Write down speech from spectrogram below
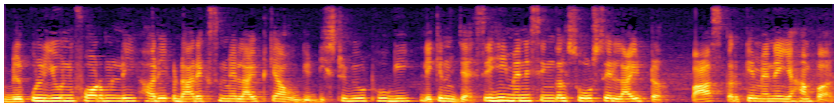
बिल्कुल यूनिफॉर्मली हर एक डायरेक्शन में लाइट क्या होगी? डिस्ट्रीब्यूट होगी। लेकिन जैसे ही मैंने सिंगल सोर्स से लाइट पास करके मैंने यहाँ पर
